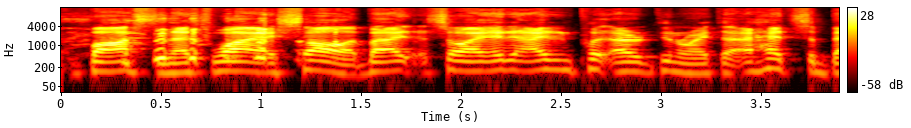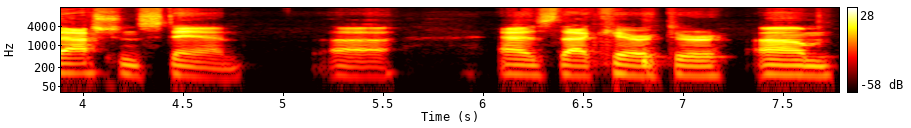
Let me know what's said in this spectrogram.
Boston. That's why I saw it. But I, so I, I didn't put I didn't write that. I had Sebastian Stan uh, as that character. Um,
